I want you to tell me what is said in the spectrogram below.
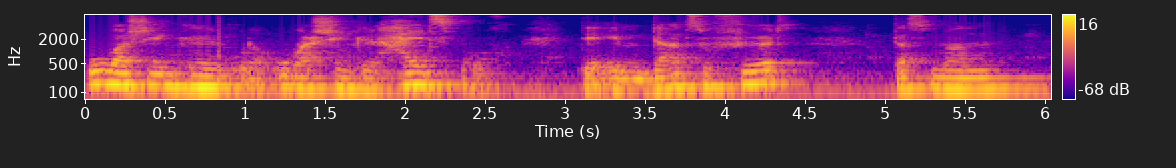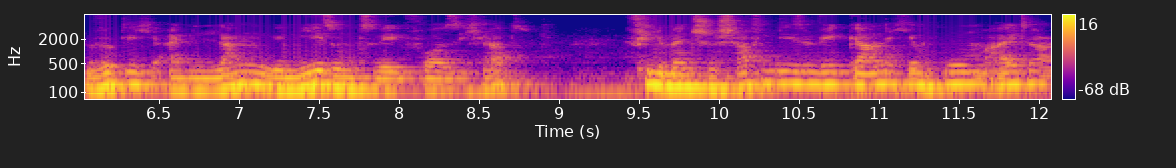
Oberschenkel- oder Oberschenkelhalsbruch, der eben dazu führt, dass man wirklich einen langen Genesungsweg vor sich hat Viele Menschen schaffen diesen Weg gar nicht im hohen Alter,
